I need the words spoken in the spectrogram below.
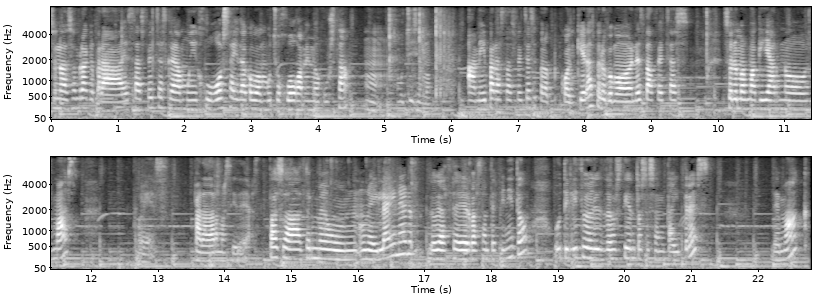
Es una sombra que para estas fechas queda muy jugosa y da como mucho juego, a mí me gusta mm, muchísimo. A mí para estas fechas y para cualquiera, pero como en estas fechas solemos maquillarnos más, pues para dar más ideas. Paso a hacerme un, eyeliner, lo voy a hacer bastante finito. Utilizo el 263 de MAC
